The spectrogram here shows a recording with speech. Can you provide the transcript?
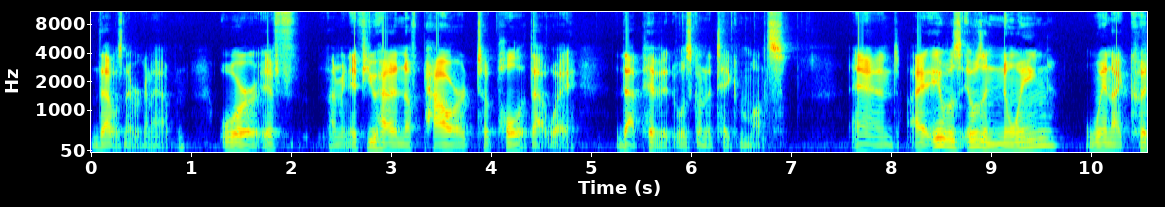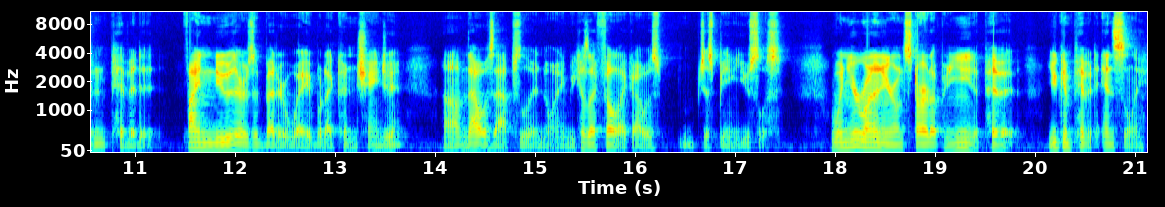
that was never going to happen. Or if I mean, if you had enough power to pull it that way, that pivot was going to take months. And I, it was it was annoying when I couldn't pivot it. If I knew there was a better way, but I couldn't change it, um, that was absolutely annoying because I felt like I was just being useless. When you're running your own startup and you need to pivot, you can pivot instantly.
